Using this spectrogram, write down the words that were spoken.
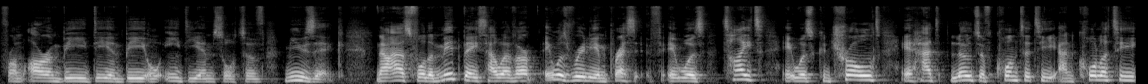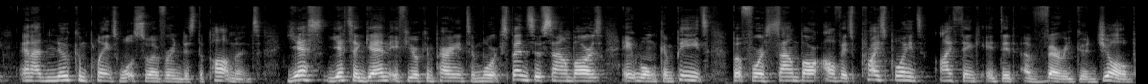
from R&B, D&B or EDM sort of music. Now as for the mid bass however, it was really impressive. It was tight, it was controlled, it had loads of quantity and quality and had no complaints whatsoever in this department. Yes, yet again, if you're comparing it to more expensive soundbars, it won't compete, but for a soundbar of its price point, I think it did a very good job.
